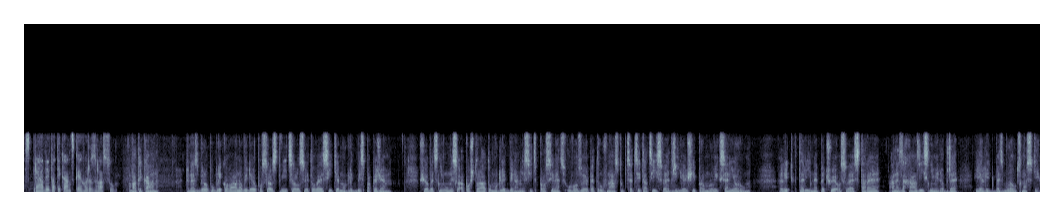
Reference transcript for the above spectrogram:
Zprávy vatikánského rozhlasu. Vatikán. Dnes bylo publikováno videoposelství celosvětové sítě modlitby s papežem. Všeobecný úmysl apoštolátu modlitby na měsíc prosinec uvozuje Petrův nástupce citací své dřívější promluvy k seniorům. Lid, který nepečuje o své staré a nezachází s nimi dobře, je lid bez budoucnosti.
